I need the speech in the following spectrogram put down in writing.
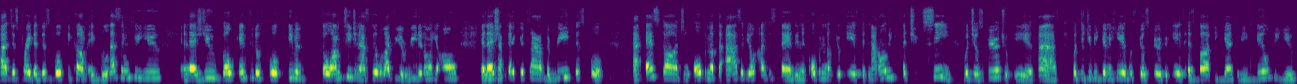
I just pray that this book become a blessing to you. And as you go into this book, even though I'm teaching, I still would like for you to read it on your own. And as you take your time to read this book, I ask God to open up the eyes of your understanding and open up your ears, that not only that you see with your spiritual ears, eyes, but did you begin to hear with your spiritual ears as God began to reveal to you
